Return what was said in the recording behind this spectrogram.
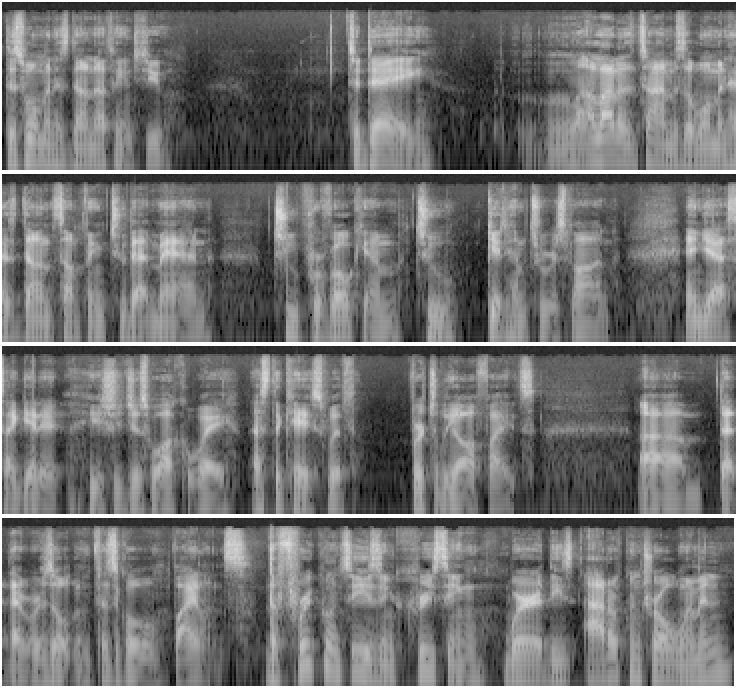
This woman has done nothing to you. Today, a lot of the times a woman has done something to that man to provoke him to get him to respond. And yes, I get it. He should just walk away. That's the case with virtually all fights um, that that result in physical violence. The frequency is increasing where these out of control women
